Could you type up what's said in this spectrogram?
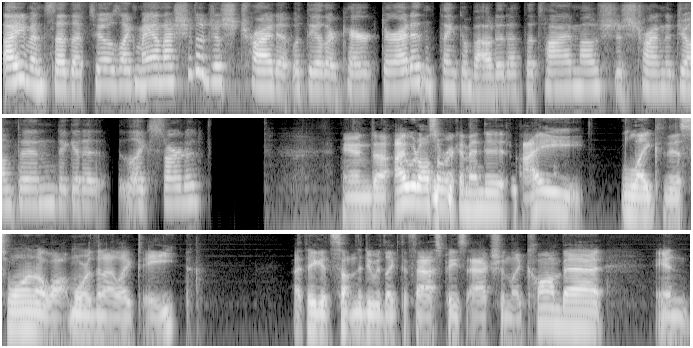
I I even said that too. I was like, man, I should have just tried it with the other character. I didn't think about it at the time. I was just trying to jump in to get it like started. And uh, I would also recommend it. I like this one a lot more than I liked 8. I think it's something to do with like the fast-paced action like combat and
